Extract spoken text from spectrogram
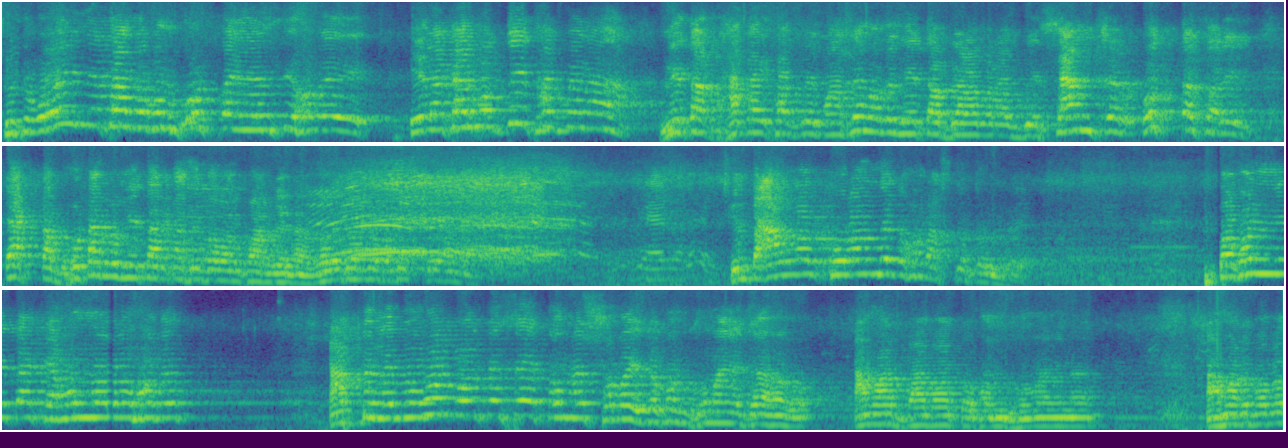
কিন্তু ওই নেতা যখন ভোট পাই হবে এলাকার মধ্যেই থাকবে না। নেতা ঢাকায় থাকবে, মাঝে মাঝে নেতা বেড়াবার আসবে। স্যামসের অত্যাচারে একটা ভোটারও নেতার কাছে যাওয়ার পারবে না। কিন্তু আল্লাহর কোরআন দিয়ে যখন রাষ্ট্র চলবে তখন নেতা কেমন নরম হবে? আব্দুল ওমর বলতেছে, তোমরা সবাই যখন ঘুমায় যাও, আমার বাবা তখন ঘুমায় না। আমার বাবা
